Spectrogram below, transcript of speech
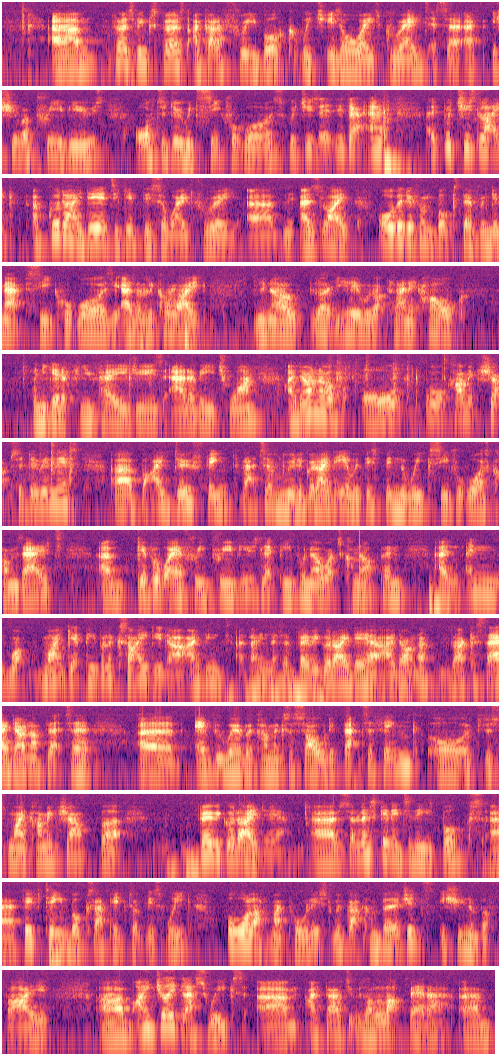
Um, first things first, I got a free book, which is always great. It's a, a issue of previews, all to do with Secret Wars, which is a, a, a, which is like a good idea to give this away free. Um, as like all the different books they're bringing out for Secret Wars, it has a little like, you know, like here we got Planet Hulk, and you get a few pages out of each one. I don't know if all all comic shops are doing this, uh, but I do think that's a really good idea. With this being the week Secret Wars comes out, uh, give away a free previews, let people know what's coming up, and and and what might get people excited. I, I think I think that's a very good idea. I don't know, if, like I say, I don't know if that's a uh, everywhere where comics are sold, if that's a thing, or if just my comic shop, but very good idea. Uh, so let's get into these books. Uh, 15 books I picked up this week, all off my pull list. We've got Convergence, issue number 5. Um, I enjoyed last week's. Um, I felt it was a lot better. Um,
